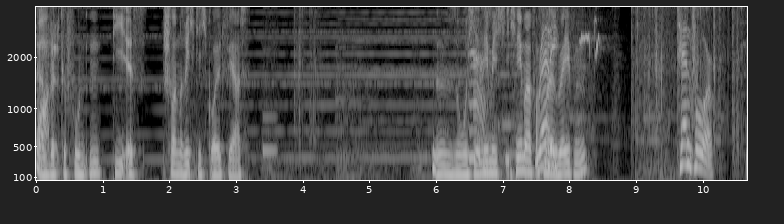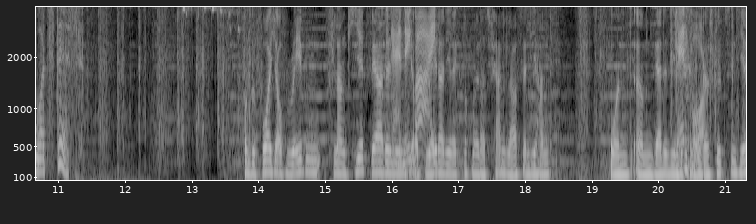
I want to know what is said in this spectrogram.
äh, wird gefunden, die ist schon richtig Gold wert. So, hier nehme ich, ich nehme einfach Ready. mal Raven. 10-4. What's this? Und bevor ich auf Raven flankiert werde, nehme ich Standing auf. Raider direkt nochmal das Fernglas in die Hand. Und ähm, werde sie ein bisschen unterstützen hier.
